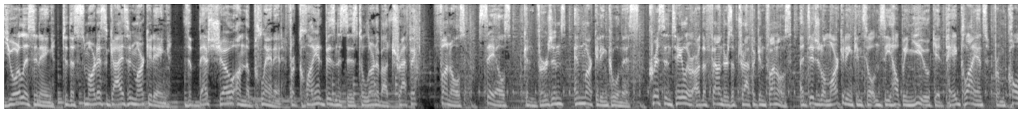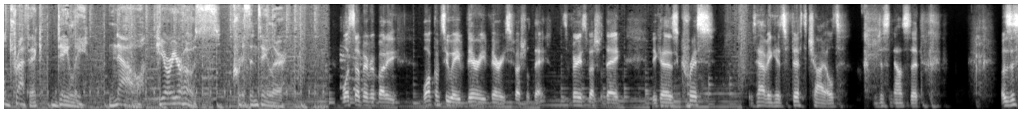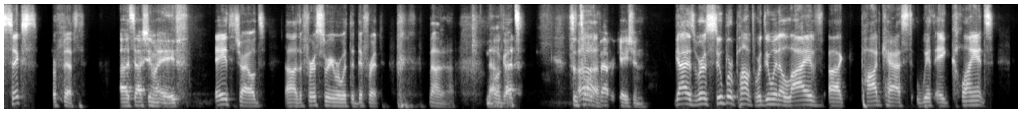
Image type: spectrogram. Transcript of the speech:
You're listening to the smartest guys in marketing, the best show on the planet for client businesses to learn about traffic, funnels, sales, conversions, and marketing coolness. Chris and Taylor are the founders of Traffic and Funnels, a digital marketing consultancy helping you get paid clients from cold traffic daily. Now, here are your hosts, Chris and Taylor. What's up, everybody? Welcome to a very, very special day. It's a very special day because Chris is having his fifth child. He just announced it. Was this sixth or fifth? Uh, it's actually my eighth. Eighth child. Uh, the first three were with the different. no, no, no. No, Oh, God. that's it's a total Ah. fabrication. Guys, we're super pumped. We're doing a live uh, podcast with a client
